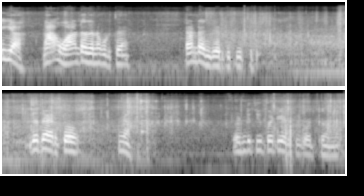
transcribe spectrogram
ஐயா நான் வாண்ட தானே கொடுத்தேன். வேண்டாம் இங்கே இருக்குது தீப்பெட்டி இங்கே தான் இருக்கோ? என்ன? ரெண்டு தீப்பெட்டி எடுத்து போட்டு வந்தேன்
